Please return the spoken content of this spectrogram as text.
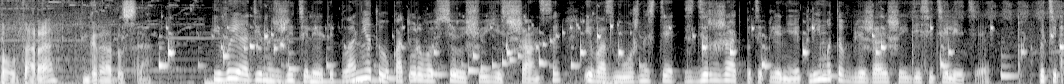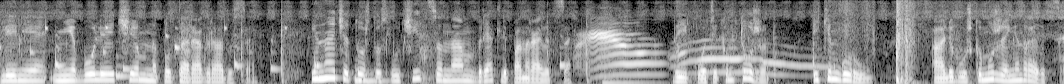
Полтора градуса. И вы один из жителей этой планеты, у которого все еще есть шансы и возможности сдержать потепление климата в ближайшие десятилетия. Потепление не более чем на полтора градуса. Иначе то, что случится, нам вряд ли понравится. Да и котикам тоже. И кенгуру. А лягушкам уже не нравится.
